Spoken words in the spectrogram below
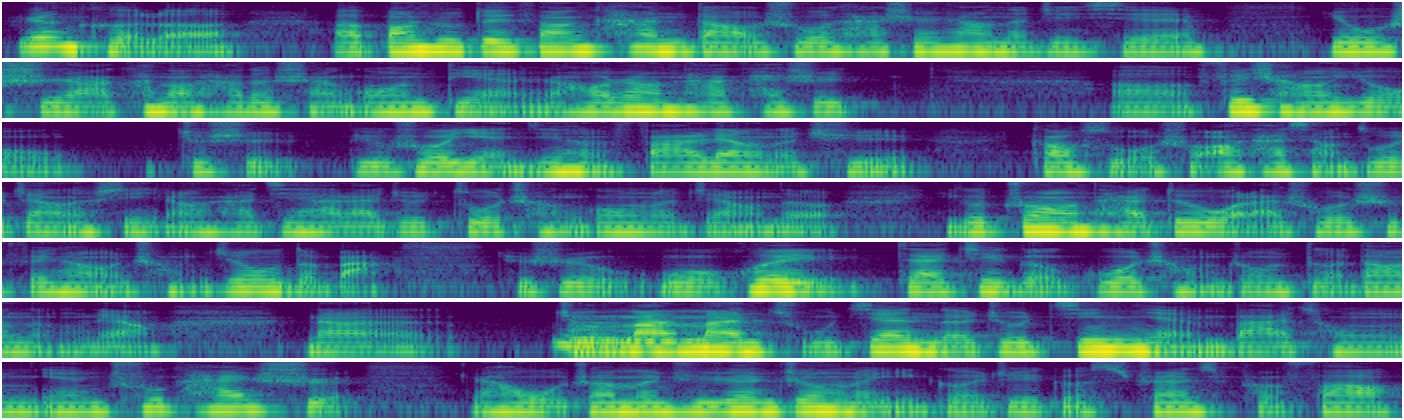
认可了呃，帮助对方看到说他身上的这些优势啊，看到他的闪光点，然后让他开始呃非常有。就是比如说眼睛很发亮的去告诉我说，哦，他想做这样的事情，然后他接下来就做成功了，这样的一个状态对我来说是非常有成就的吧。就是我会在这个过程中得到能量。那。就慢慢逐渐的，就今年吧，从年初开始，然后我专门去认证了一个这个 Strength Profile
